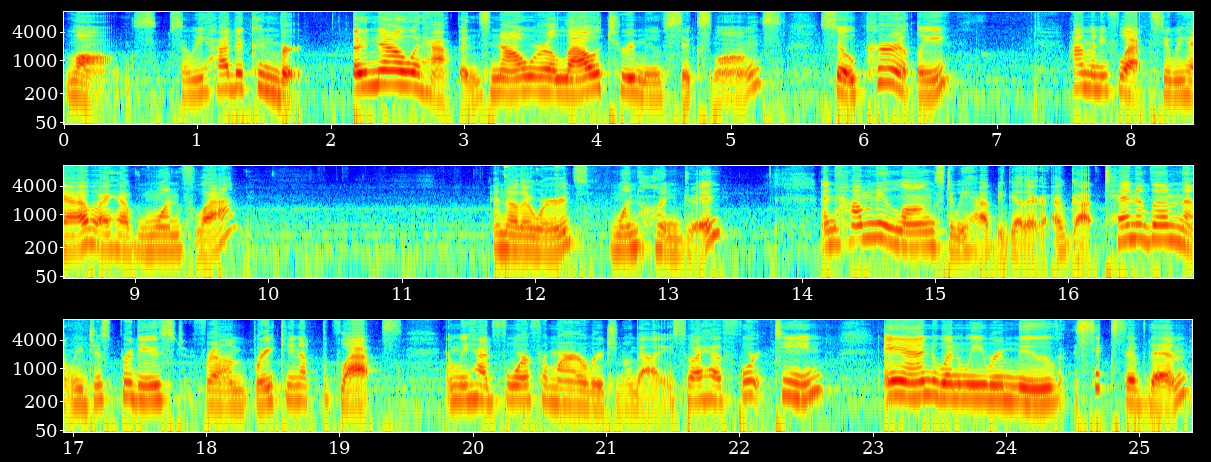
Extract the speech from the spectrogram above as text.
longs. So we had to convert. And now what happens? Now we're allowed to remove six longs. So currently, how many flats do we have? I have one flat. In other words, 100. And how many longs do we have together? I've got 10 of them that we just produced from breaking up the flats, and we had 4 from our original value. So I have 14, and when we remove 6 of them,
